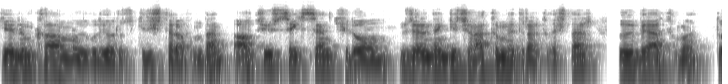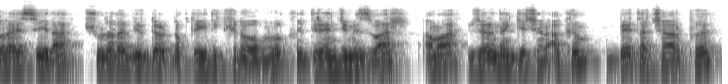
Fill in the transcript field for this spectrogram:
gerilim kanunu uyguluyoruz giriş tarafından. 680 kilo ohm üzerinden geçen akım nedir arkadaşlar? IB akımı. Dolayısıyla şurada da bir 4.7 kilo ohmluk direncimiz var ama üzerinden geçen akım beta çarpı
